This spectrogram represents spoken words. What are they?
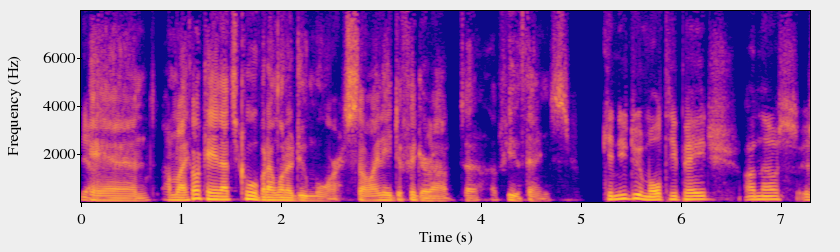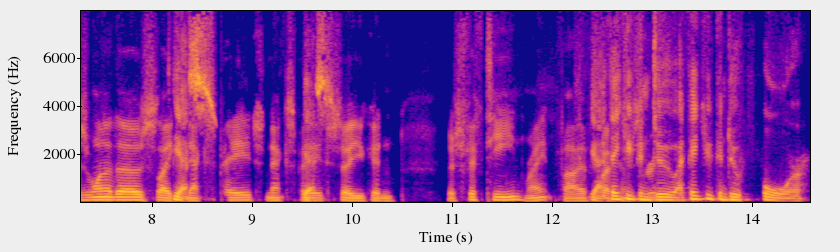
Yeah. and i'm like okay that's cool but i want to do more so i need to figure Yeah. out uh, a few things Can you do multi-page on those? Is one of those like Yes. next page, next page? Yes. So you can there's 15, right? Five. yeah i think you can three. do i think you can do four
